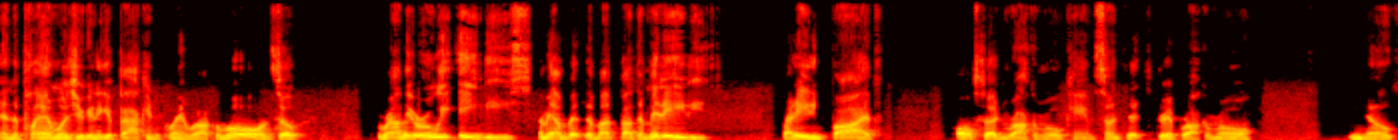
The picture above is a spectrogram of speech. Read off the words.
And the plan was you're going to get back into playing rock and roll. And so around the early 80s, I mean, about, about, about the mid 80s, about 85, all of a sudden rock and roll came. Sunset Strip, rock and roll. You know,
